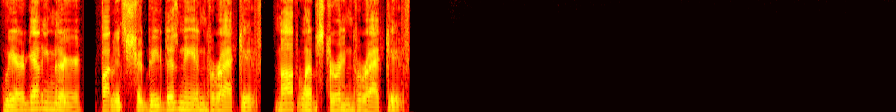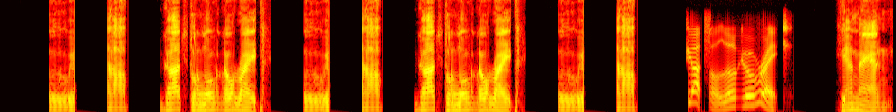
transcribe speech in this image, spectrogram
We're getting there, but it should be Disney Interactive, not Webster Interactive. Ooh, ah, got the logo right. Ooh, ah, got the logo right. Ooh, Got the logo right. yeah man.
